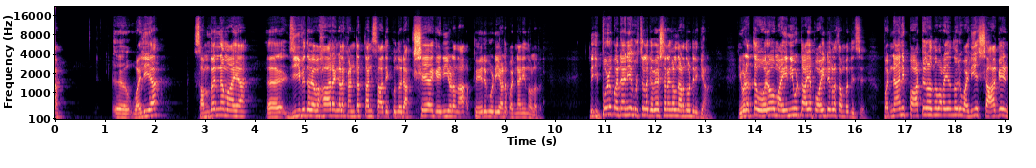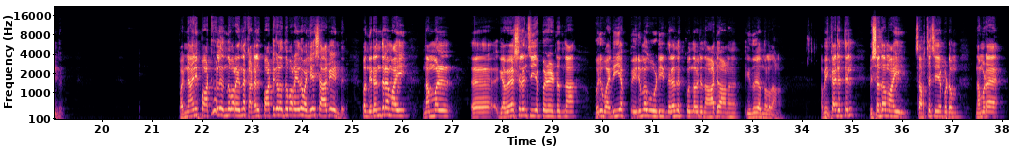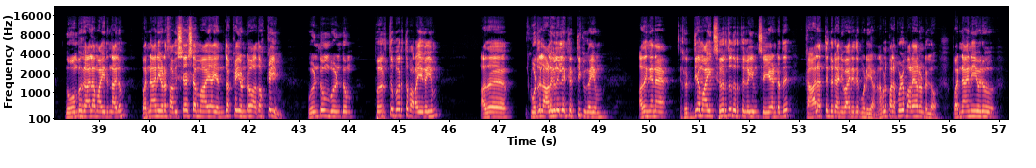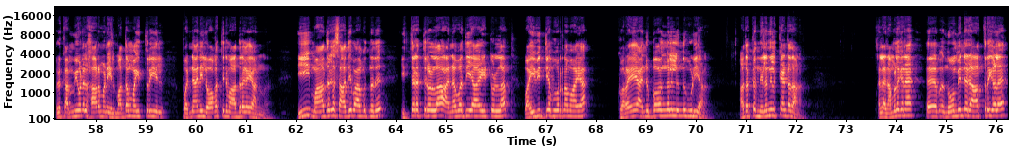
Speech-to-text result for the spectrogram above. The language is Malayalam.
വലിയ സമ്പന്നമായ ജീവിത വ്യവഹാരങ്ങളെ കണ്ടെത്താൻ സാധിക്കുന്ന ഒരു അക്ഷയ ഗനിയുടെ പേര് കൂടിയാണ് പൊന്നാനി എന്നുള്ളത്. ഇപ്പോഴും പൊന്നാനിയെ കുറിച്ചുള്ള ഗവേഷണങ്ങൾ നടന്നുകൊണ്ടിരിക്കുകയാണ്. ഇവിടുത്തെ ഓരോ മൈന്യൂട്ടായ പോയിന്റുകളെ സംബന്ധിച്ച് പൊന്നാനി പാട്ടുകൾ എന്ന് പറയുന്ന ഒരു വലിയ ശാഖയുണ്ട്. പൊന്നാനി പാട്ടുകൾ എന്ന് പറയുന്ന കടൽ പാട്ടുകൾ എന്ന് പറയുന്ന വലിയ ശാഖയുണ്ട്. അപ്പം നിരന്തരമായി നമ്മൾ ഗവേഷണം ചെയ്യപ്പെടേണ്ടുന്ന ഒരു വലിയ പെരുമ കൂടി നിലനിൽക്കുന്ന ഒരു നാടാണ് ഇത് എന്നുള്ളതാണ്. അപ്പോൾ ഇക്കാര്യത്തിൽ വിശദമായി ചർച്ച ചെയ്യപ്പെടും. നമ്മുടെ നോമ്പ് കാലമായിരുന്നാലും പൊന്നാനിയുടെ സവിശേഷമായ എന്തൊക്കെയുണ്ടോ അതൊക്കെയും വീണ്ടും വീണ്ടും പേർത്ത് പേർത്ത് പറയുകയും അത് കൂടുതൽ ആളുകളിലേക്ക് എത്തിക്കുകയും അതിങ്ങനെ ഹൃദ്യമായി ചേർത്ത് നിർത്തുകയും ചെയ്യേണ്ടത് കാലത്തിന്റെ ഒരു അനിവാര്യത കൂടിയാണ്. നമ്മൾ പലപ്പോഴും പറയാറുണ്ടല്ലോ പൊന്നാനി ഒരു ഒരു കമ്മ്യൂണൽ ഹാർമണിയിൽ മതം മൈത്രിയിൽ പൊന്നാനി ലോകത്തിന് മാതൃകയാണെന്ന്. ഈ മാതൃക സാധ്യമാകുന്നത് ഇത്തരത്തിലുള്ള അനവധിയായിട്ടുള്ള വൈവിധ്യപൂർണമായ കുറേ അനുഭവങ്ങളിൽ നിന്ന് കൂടിയാണ്. അതൊക്കെ നിലനിൽക്കേണ്ടതാണ്. അല്ല നമ്മളിങ്ങനെ നോമ്പിന്റെ രാത്രികളെ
